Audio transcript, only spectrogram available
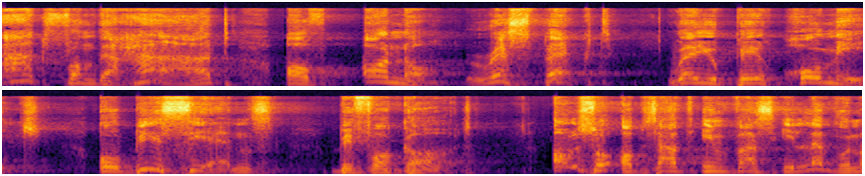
act from the heart of honor, respect, where you pay homage, obeisance before God. Also observed in verse 11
